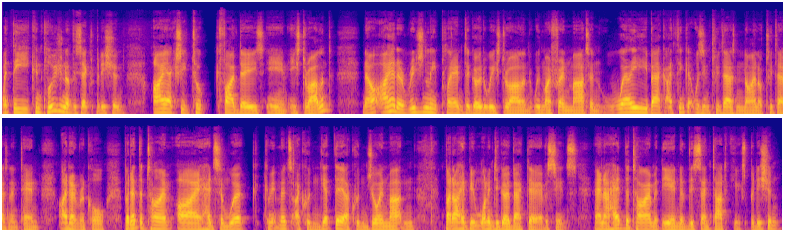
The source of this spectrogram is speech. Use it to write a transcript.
At the conclusion of this expedition, I actually took five days in Easter Island. Now, I had originally planned to go to Easter Island with my friend Martin way back. I think it was in 2009 or 2010. I don't recall. But at the time, I had some work commitments. I couldn't get there. I couldn't join Martin, but I had been wanting to go back there ever since. And I had the time at the end of this Antarctic expedition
